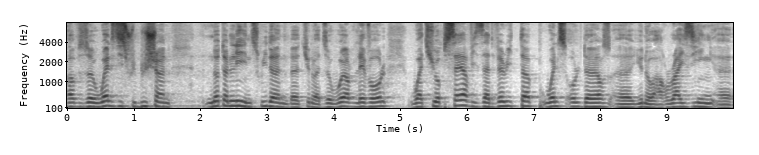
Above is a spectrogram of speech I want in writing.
of the wealth distribution not only in Sweden but you know at the world level, what you observe is that very top wealth holders, uh, you know, are rising. Uh,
